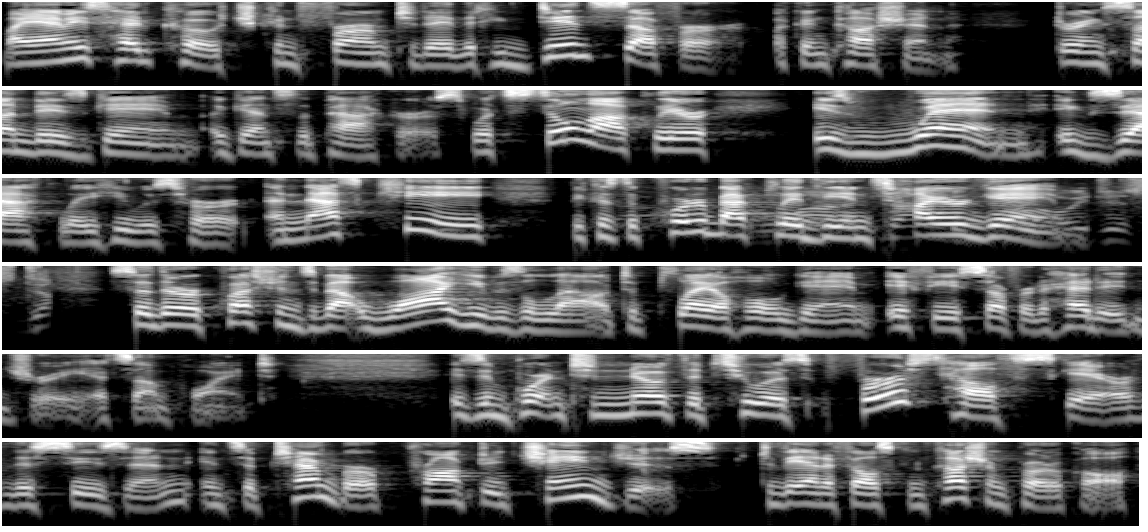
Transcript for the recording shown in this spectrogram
Miami's head coach confirmed today that he did suffer a concussion during Sunday's game against the Packers. What's still not clear is when exactly he was hurt. And that's key because the quarterback played the entire game. So there are questions about why he was allowed to play a whole game if he suffered a head injury at some point. It's important to note that Tua's first health scare this season in September prompted changes to the NFL's concussion protocol,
